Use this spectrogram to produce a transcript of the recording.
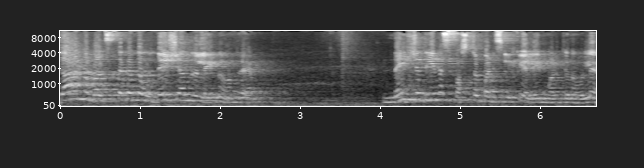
ದ ಅನ್ನ ಬಳಸ್ತಕ್ಕಂಥ ಉದ್ದೇಶ ಅಂದ್ರೆ ಏನು ಅಂದ್ರೆ ನೈಜತೆಯನ್ನು ಸ್ಪಷ್ಟಪಡಿಸಲಿಕ್ಕೆ ಎಲ್ಲ ಏನ್ ಮಾಡ್ತೀವಿ ನಾವಲ್ಲೇ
